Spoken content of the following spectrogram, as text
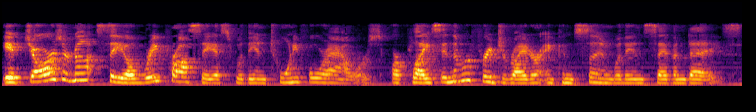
If jars are not sealed, reprocess within 24 hours or place in the refrigerator and consume within seven days.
